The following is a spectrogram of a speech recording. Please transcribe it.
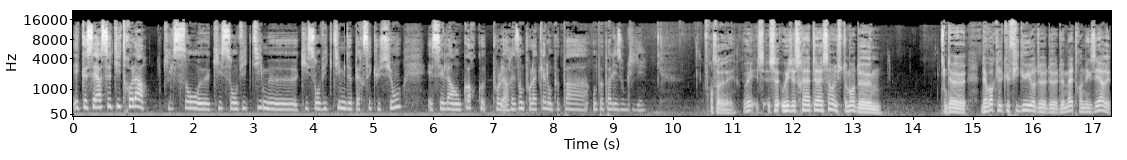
et que c'est à ce titre-là qu'ils sont euh, qui sont victimes euh, qui sont victimes de persécutions et c'est là encore que, pour la raison pour laquelle on peut pas on peut pas les oublier. François Oui, oui, ce serait intéressant justement de de d'avoir quelques figures de, de, de, mettre en exergue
